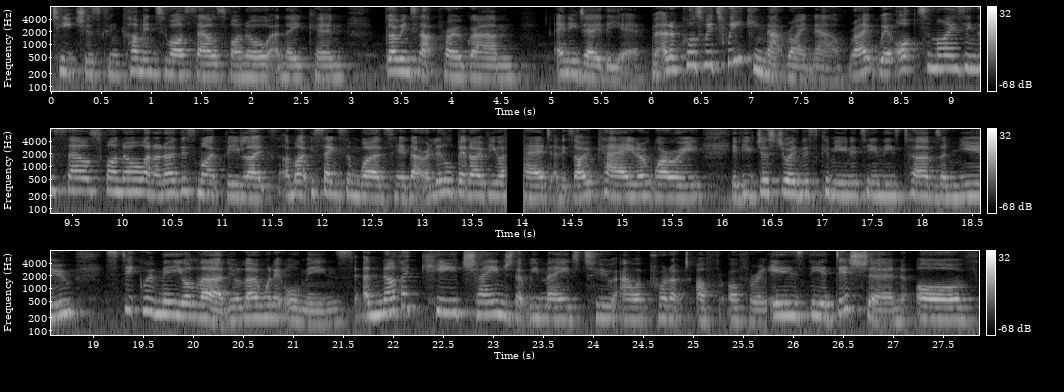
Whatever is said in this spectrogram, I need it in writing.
teachers can come into our sales funnel and they can go into that program any day of the year. And of course, we're tweaking that right now, right? We're optimizing the sales funnel. And I know this might be like, I might be saying some words here that are a little bit over your head, and it's okay, don't worry. If you've just joined this community and these terms are new, stick with me, you'll learn. You'll learn what it all means. Another key change that we made to our product off- offering is the addition of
